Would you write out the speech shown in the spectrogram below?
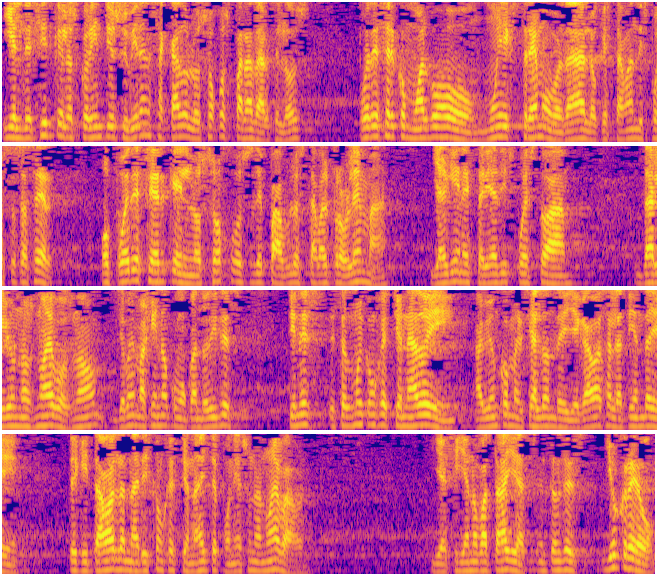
Y el decir que los corintios hubieran sacado los ojos para dárselos puede ser como algo muy extremo, ¿verdad? Lo que estaban dispuestos a hacer. O puede ser que en los ojos de Pablo estaba el problema y alguien estaría dispuesto a darle unos nuevos, ¿no? Yo me imagino como cuando dices, tienes, estás muy congestionado y había un comercial donde llegabas a la tienda y te quitabas la nariz congestionada y te ponías una nueva. Y así ya no batallas. Entonces, yo creo,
